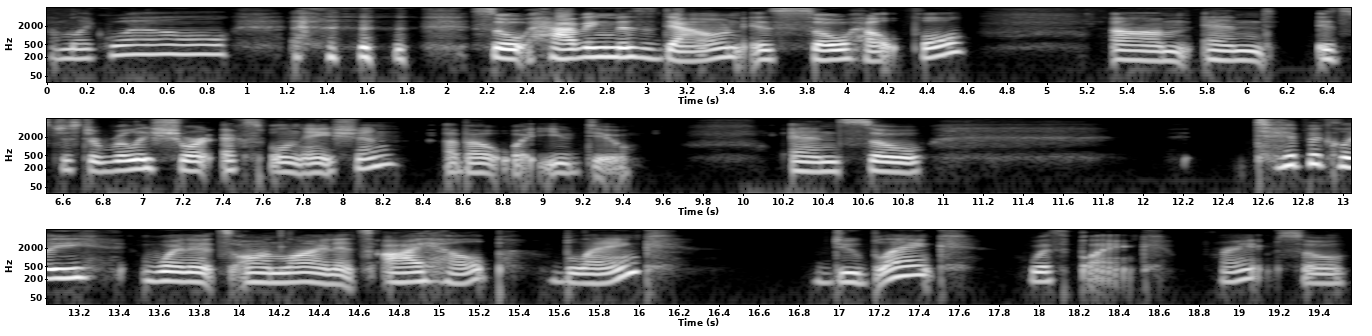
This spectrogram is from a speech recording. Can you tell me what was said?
I'm like, well, so having this down is so helpful. Um, and it's just a really short explanation about what you do. And so typically when it's online, it's I help blank, do blank, with blank, right? So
